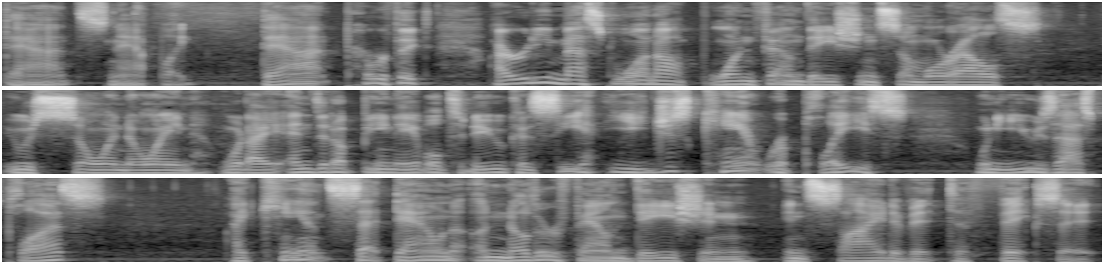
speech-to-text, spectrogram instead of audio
That, snap like that. Perfect. I already messed one up, one foundation somewhere else. It was so annoying. What I ended up being able to do, because see, you just can't replace when you use S+, Plus, I can't set down another foundation inside of it to fix it.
